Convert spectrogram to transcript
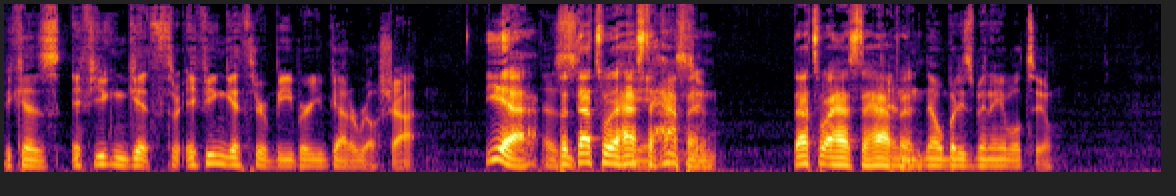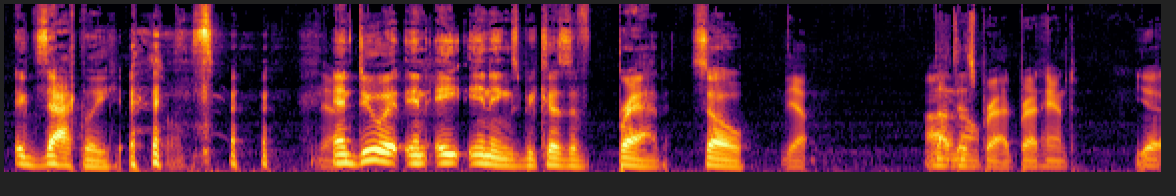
because if you can get through, if you can get through Bieber, you've got a real shot. Yeah, but that's what has to happen. do. That's what has to And happen. nobody's been able to. Exactly. So, yeah. and do it in eight innings because of Brad. So yeah, I not this know. Brad, Brad Hand. Yeah.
